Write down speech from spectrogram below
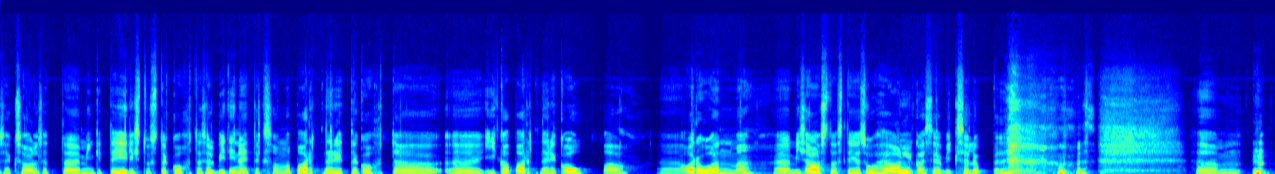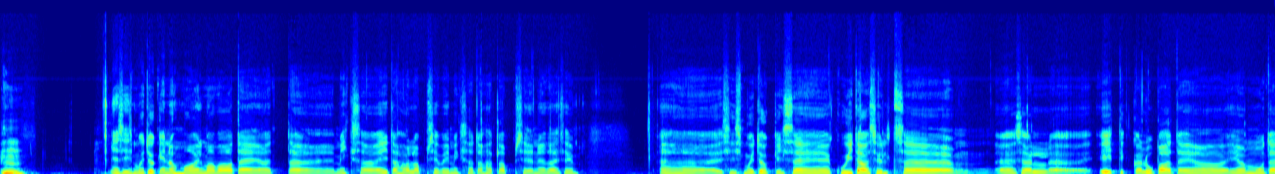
seksuaalsete mingite eelistuste kohta, seal pidi näiteks oma partnerite kohta äh, iga partneri kaupa äh, aru andma, mis aastast teie suhe algas ja miks see lõppes ähm, ja siis muidugi noh, maailmavaade ja et äh, miks sa ei taha lapsi või miks sa tahad lapsi ja nii edasi äh,. Siis muidugi see, kuidas üldse Äh, seal äh, eetikalubade ja, ja muude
